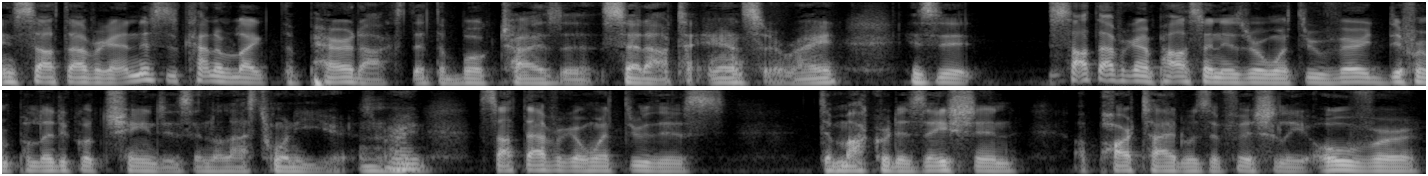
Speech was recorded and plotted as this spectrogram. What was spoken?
in South Africa, and this is kind of like the paradox that the book tries to set out to answer, right? Is that South Africa and Palestine and Israel went through very different political changes in the last 20 years, mm-hmm. right? South Africa went through this democratization. Apartheid was officially over.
